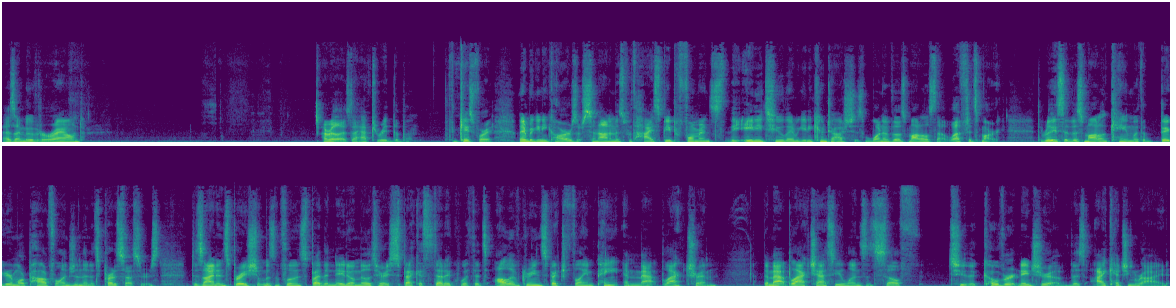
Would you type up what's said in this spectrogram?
as I move it around. I realized I have to read the case for it. Lamborghini cars are synonymous with high-speed performance. The 82 Lamborghini Countach is one of those models that left its mark. The release of this model came with a bigger, more powerful engine than its predecessors. Design inspiration was influenced by the NATO military spec aesthetic with its olive green Spectraflame paint and matte black trim. The matte black chassis lends itself to the covert nature of this eye-catching ride.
